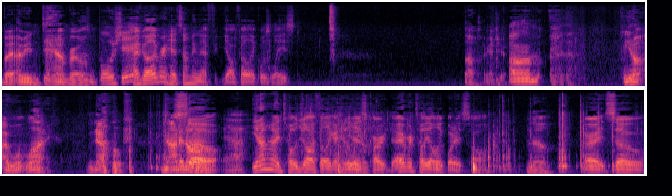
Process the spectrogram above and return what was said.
But I mean, damn, That was bro. bullshit. Have y'all ever hit something that f- y'all felt like was laced? Oh, I got you. Um, you know, I won't lie. No, not at so, all. yeah. You know how I told y'all I felt like I hit a Yeah. laced cart? Did I ever tell y'all like what I saw? No. All right, so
